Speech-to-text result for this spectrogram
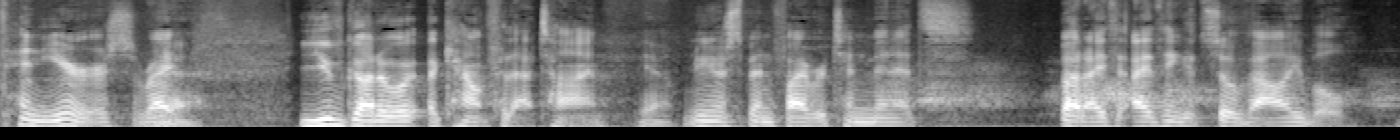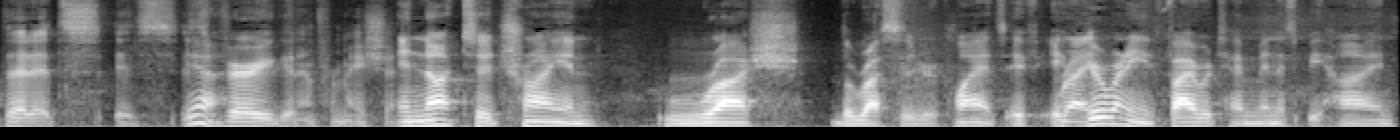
10 years, right? Yeah. You've got to account for that time. Yeah. You're going to spend five or 10 minutes. But I, th- I think it's so valuable that it's, it's, it's Yeah. very good information. and not to try and rush the rest of your clients. If, if Right. you're running five or ten minutes behind,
